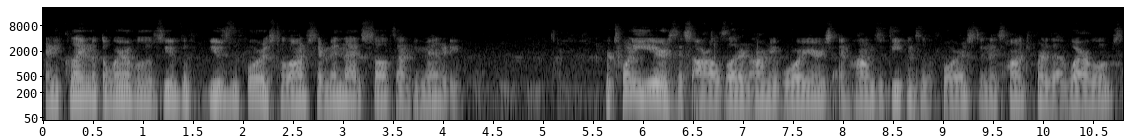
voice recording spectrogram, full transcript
and he claimed that the werewolves used the, used the forest to launch their midnight assaults on humanity. For twenty years this Arls led an army of warriors and hounds deep into the forest in his hunt for the werewolves.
